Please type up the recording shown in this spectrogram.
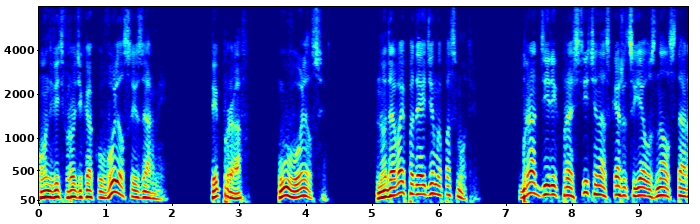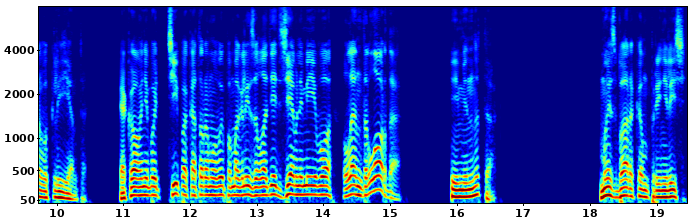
Он ведь вроде как уволился из армии. Ты прав, уволился. Но давай подойдем и посмотрим. Брат Дирик, простите нас, кажется, я узнал старого клиента. Какого-нибудь типа, которому вы помогли завладеть землями его лендлорда? Именно так. Мы с Бараком принялись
